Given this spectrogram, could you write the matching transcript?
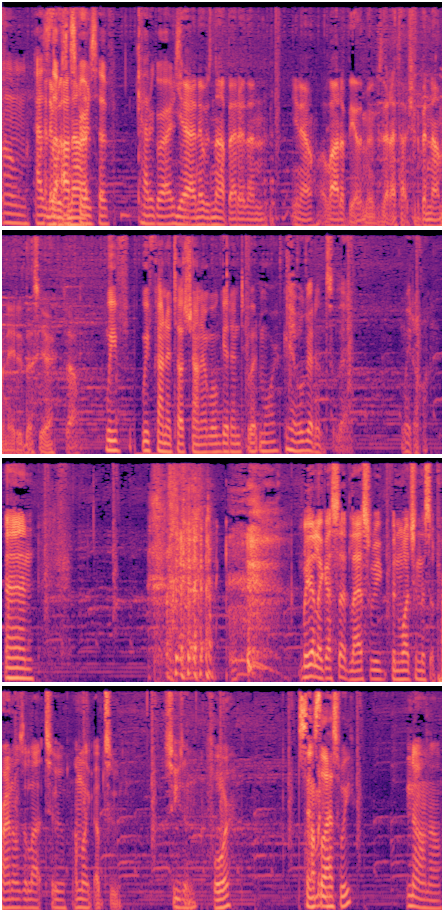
Um, As And the was not- Oscars have categorized. Yeah, and it was not better than, you know, a lot of the other movies that I thought should have been nominated this year. So We've we've kind of touched on it. We'll get into it more. yeah, we'll get into that later on. And but yeah, like I said last week, been watching The Sopranos a lot too. I'm like up to season four. Since many- last week? No, no.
